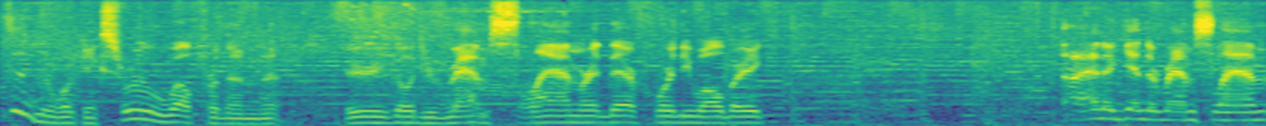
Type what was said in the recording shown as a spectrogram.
this has been working extremely well for them. Here you go, the Ram Slam right there for the wall break. And again, the Ram Slam.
